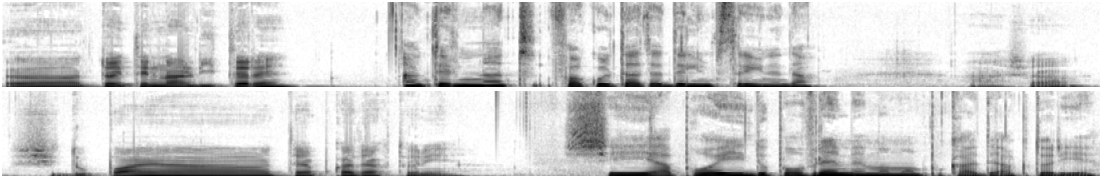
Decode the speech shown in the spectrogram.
Uh, tu ai terminat litere? Am terminat facultatea de limbi străine, da. Așa, și după aia te-ai apucat de actorie. Și apoi, după o vreme, m-am apucat de actorie.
